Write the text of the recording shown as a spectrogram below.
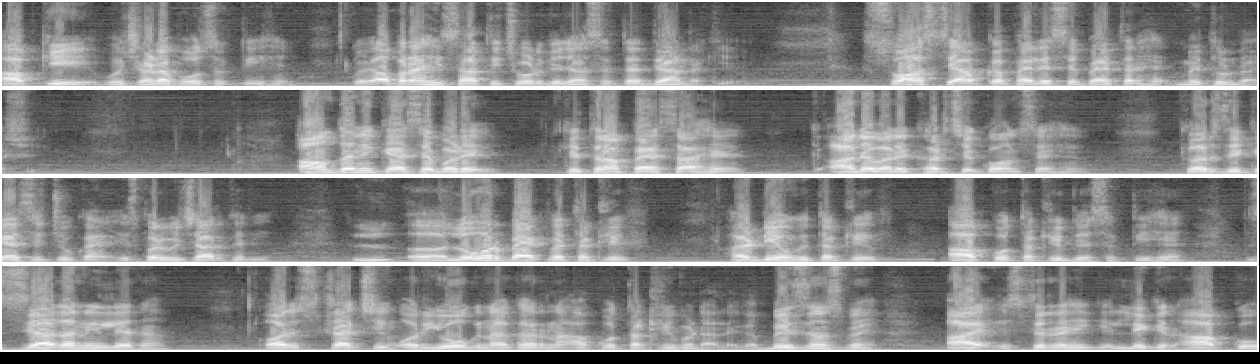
आपकी वो झड़प हो सकती है, कोई अपना ही साथी छोड़ के जा सकता है, ध्यान रखिए। स्वास्थ्य आपका पहले से बेहतर है, मिथुन राशि। आमदनी कैसे बढ़े, कितना पैसा है, आने वाले खर्चे कौन से हैं, कर्जे कैसे चुकाएँ, इस पर विचार करिए। लोअर बैक में तकलीफ़, हड्डियों की तकलीफ़ आपको तकलीफ़ दे सकती है, ज़्यादा नहीं लेना और स्ट्रेचिंग और योग ना करना आपको तकलीफ़ में डालेगा। बिज़नेस में आय स्थिर रहेगी, लेकिन आपको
